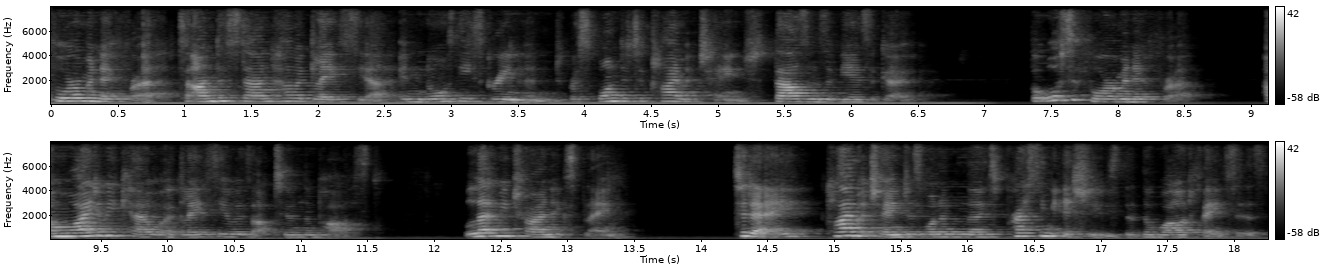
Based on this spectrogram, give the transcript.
foraminifera to understand how a glacier in northeast Greenland responded to climate change thousands of years ago. But what are foraminifera? And why do we care what a glacier was up to in the past? Well, let me try and explain. Today, climate change is one of the most pressing issues that the world faces.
